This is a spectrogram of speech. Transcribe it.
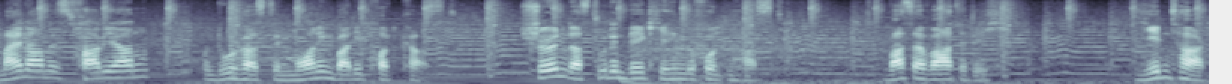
mein Name ist Fabian und du hörst den Morning Buddy Podcast. Schön, dass du den Weg hierhin gefunden hast. Was erwartet dich? Jeden Tag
